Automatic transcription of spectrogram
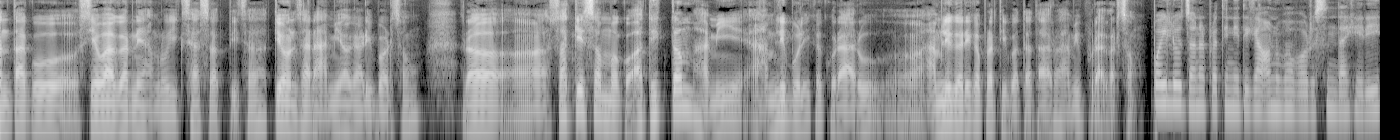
जनताको सेवा गर्ने हाम्रो इच्छा शक्ति छ त्यो अनुसार हामी अगाडि बढ्छौँ र सकेसम्मको अधिकतम हामी हामीले बोलेका कुराहरू हामीले गरेका प्रतिबद्धताहरू हामी पुरा गर्छौँ। पहिलो जनप्रतिनिधिका अनुभवहरू सुन्दाखेरि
